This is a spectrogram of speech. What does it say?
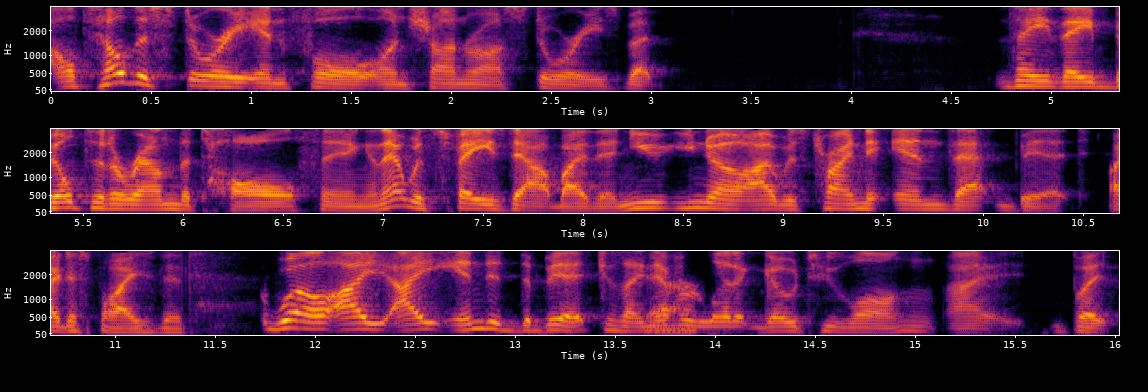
I'll tell this story in full on Sean Ross stories, but they they built it around the tall thing, and that was phased out by then. You you know, I was trying to end that bit. I despised it. Well, I I ended the bit because I Yeah. never let it go too long. I but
